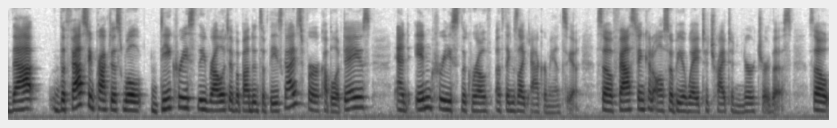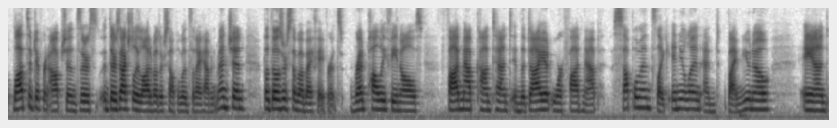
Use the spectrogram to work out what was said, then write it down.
That the fasting practice will decrease the relative abundance of these guys for a couple of days and increase the growth of things like Akkermansia. So fasting can also be a way to try to nurture this. So lots of different options. There's, there's actually a lot of other supplements that I haven't mentioned, but those are some of my favorites. Red polyphenols, FODMAP content in the diet or FODMAP supplements like inulin and Bimuno, and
